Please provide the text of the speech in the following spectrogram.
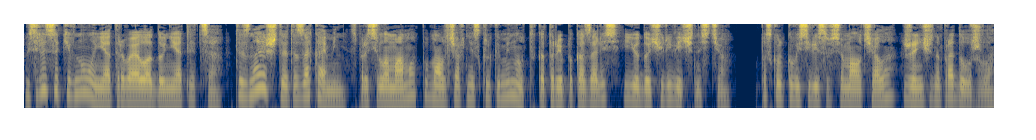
Василиса кивнула, не отрывая ладони от лица. «Ты знаешь, что это за камень?» — спросила мама, помолчав несколько минут, которые показались ее дочери вечностью. Поскольку Василиса все молчала, женщина продолжила.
